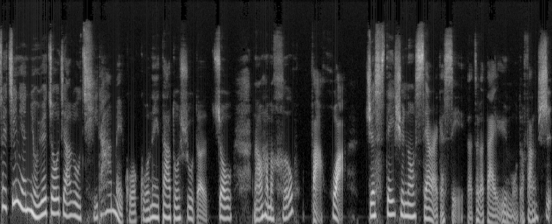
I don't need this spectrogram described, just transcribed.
所以今年纽约州加入其他美国国内大多数的州，然后他们合法化 gestational surrogacy 的这个代孕母的方式。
